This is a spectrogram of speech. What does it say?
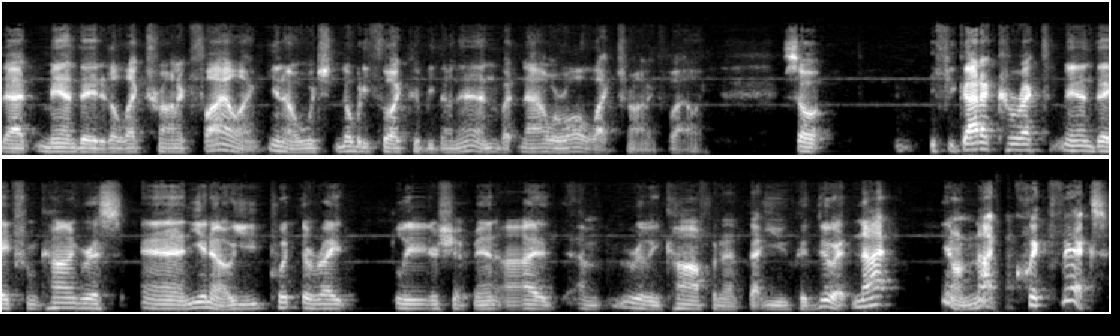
that mandated electronic filing, you know, which nobody thought could be done then, but now we're all electronic filing. So if you got a correct mandate from Congress and, you know, you put the right leadership in, I, am really confident that you could do it. Not, you know, not quick fix,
